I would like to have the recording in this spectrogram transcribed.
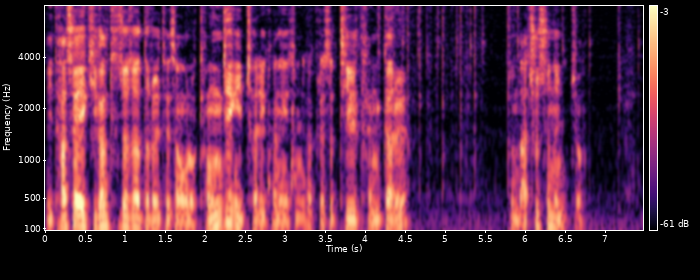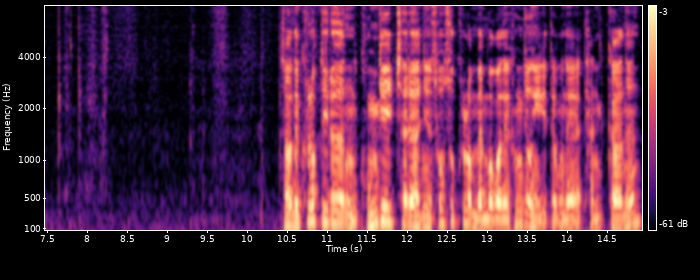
이 다수의 기관 투자자들을 대상으로 경쟁 입찰이 가능해집니다. 그래서 딜 단가를 좀 낮출 수는 있죠. 자, 근데 클럽 딜은 공개 입찰이 아닌 소수 클럽 멤버 간의 흥정이기 때문에 단가는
